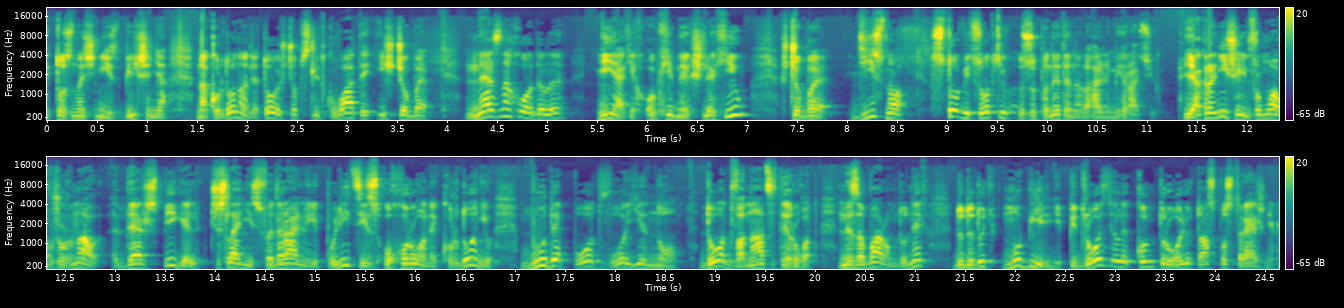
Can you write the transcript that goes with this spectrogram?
і то значні збільшення на кордонах для того, щоб слідкувати і щоб не знаходили ніяких обхідних шляхів, щоб дійсно 100% зупинити нелегальну міграцію. Як раніше інформував журнал Spiegel, численність федеральної поліції з охорони кордонів буде подвоєно до 12 рот. Незабаром до них додадуть мобільні підрозділи контролю та спостереження.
